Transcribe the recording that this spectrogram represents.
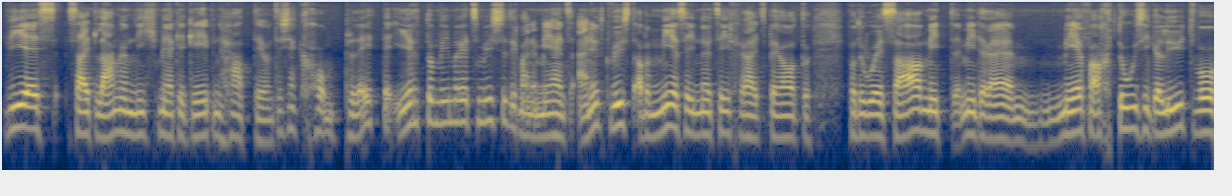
wie es seit langem nicht mehr gegeben hatte. Und das ist ein kompletter Irrtum, wie wir jetzt müssen. Ich meine, wir haben es auch nicht gewusst, aber wir sind nicht Sicherheitsberater von den USA mit, mit einer mehrfach tausigen Leuten, die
